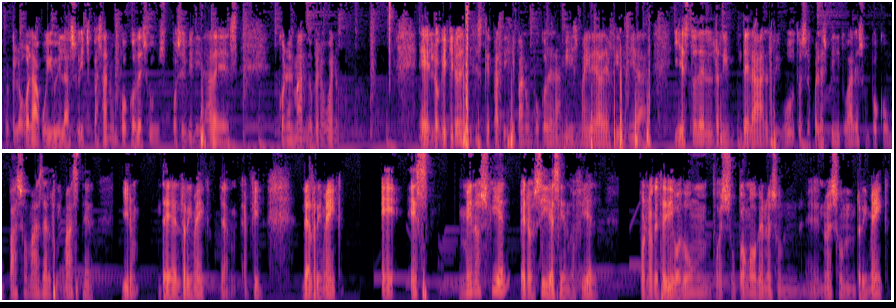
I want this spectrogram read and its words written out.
porque luego la Wii y la Switch pasan un poco de sus posibilidades con el mando, pero bueno. Eh, lo que quiero decir es que participan un poco de la misma idea de fidelidad. Y esto del, de la, reboot o secuela espiritual es un poco un paso más del remaster, ir, del remake, en fin, del remake. Eh, es menos fiel, pero sigue siendo fiel. Pues lo que te digo, Doom, pues supongo que no es un, eh, no es un remake,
